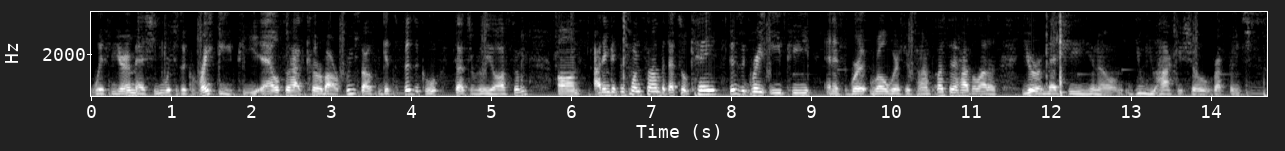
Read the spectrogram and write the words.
with Urameshi, which is a great EP. It also has Kuwabara Freestyle if you get the physical, so that's really awesome. Um, I didn't get this one signed, but that's okay. This is a great EP, and it's well worth your time. Plus, it has a lot of Urameshi, you know, Yu Yu Hakusho reference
